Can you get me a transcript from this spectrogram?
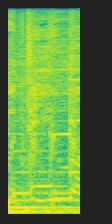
I'ma do you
